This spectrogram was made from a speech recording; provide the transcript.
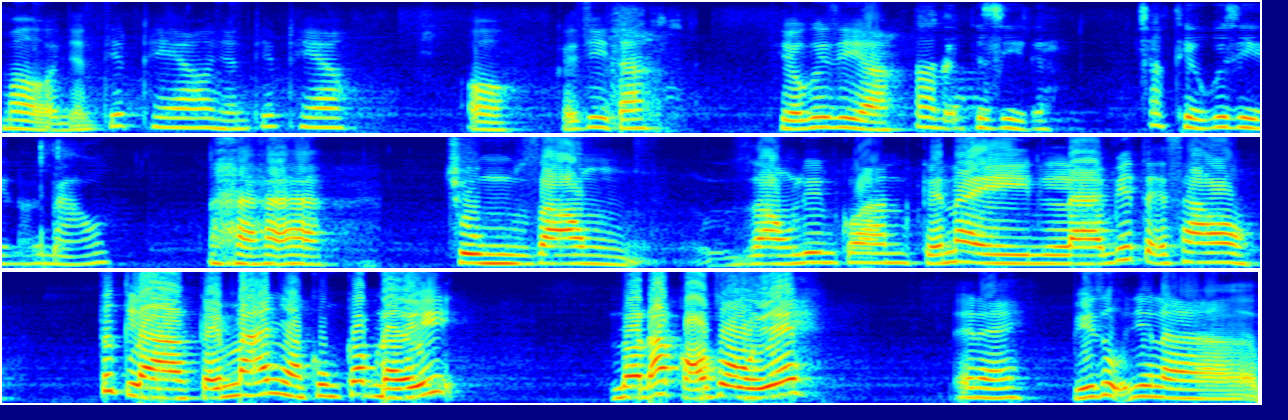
Mở nhấn tiếp theo, nhấn tiếp theo. Ồ, cái gì ta? Thiếu cái gì à? à, vậy cái gì đây chắc thiếu cái gì nói báo trùng dòng dòng liên quan cái này là biết tại sao không tức là cái mã nhà cung cấp đấy nó đã có rồi ấy đây này ví dụ như là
